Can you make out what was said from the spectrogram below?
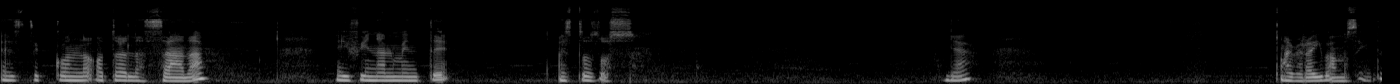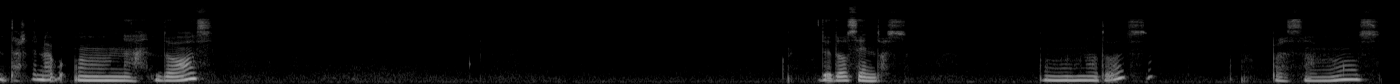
este con la otra lazada y finalmente estos dos ya a ver ahí vamos a intentar de nuevo una dos de dos en dos uno dos pasamos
